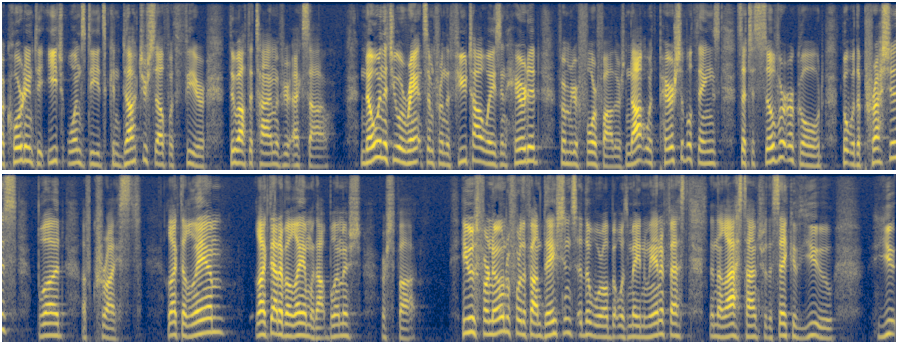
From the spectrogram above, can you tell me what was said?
according to each one's deeds, conduct yourself with fear throughout the time of your exile, knowing that you were ransomed from the futile ways inherited from your forefathers, not with perishable things such as silver or gold, but with the precious blood of Christ, like the lamb, like that of a lamb without blemish or spot. He was foreknown before the foundations of the world, but was made manifest in the last times for the sake of you you,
